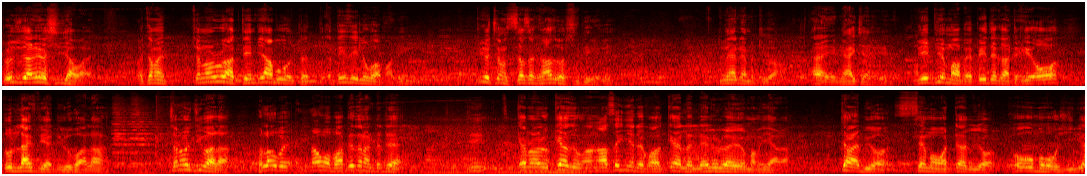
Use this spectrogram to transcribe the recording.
producer တွေတော့ရှိကြပါတယ်ဟိုဒါပေမဲ့ကျွန်တော်တို့ကတင်ပြဖို့အတွက်အသေးစိတ်လုပ်ရမှာလေပြီးတော့ကျွန်တော်ဇက်စကားဆိုရှိသေးတယ်လေသူများလည်းမတူအောင်အဲ့ဒါကြီးအများကြီးကြံနေတယ်ဒီဖြစ်မှာပဲပေးတဲ့ကတကယ်ဩသူ live တွေကဒီလိုပါလားကျွန်တော်ကြည့်ပါလားဘယ်တော့ပဲနောက်မှာဘာပြဿနာတက်တဲ့ဒီကင်မရာကိုကက်ဆိုငါငါစိတ်ညစ်တယ်ကွာကက်လဲလဲလို့လဲရောမှမရတာတက်ပြီးတော့စင်မော်တက်ပြီးတော့ဟိုးမဟုတ်ရီပြ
